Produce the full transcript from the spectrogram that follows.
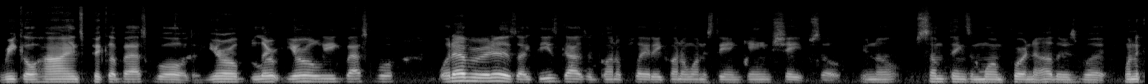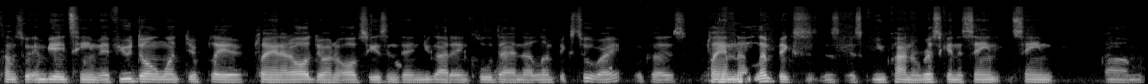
Rico Hines pickup basketball or the Euro Euro League basketball, whatever it is, like these guys are gonna play. They're gonna want to stay in game shape. So you know, some things are more important than others. But when it comes to an NBA team, if you don't want your player playing at all during the off season, then you got to include that in the Olympics too, right? Because playing the Olympics is, is you kind of risking the same same um,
